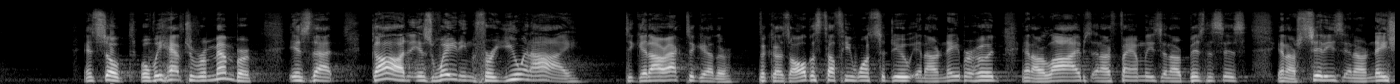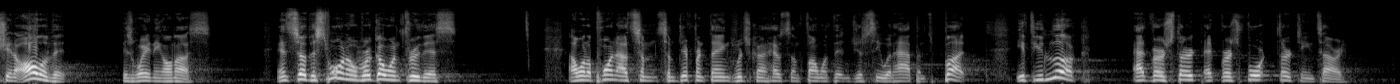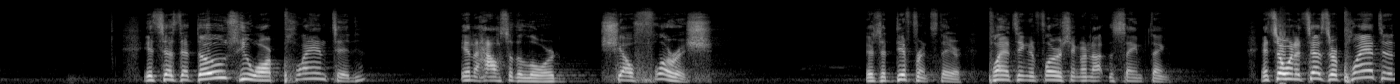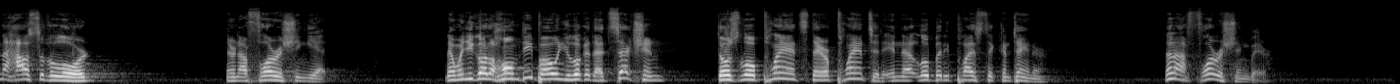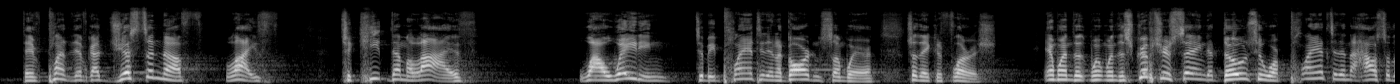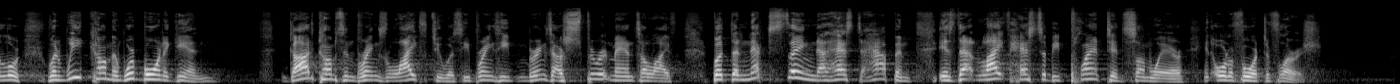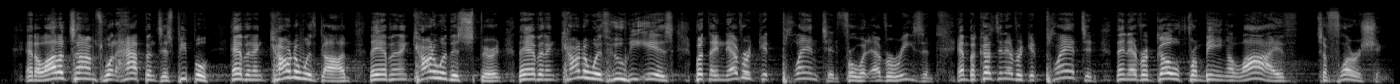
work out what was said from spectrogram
And so, what we have to remember is that God is waiting for you and I to get our act together because all the stuff He wants to do in our neighborhood, in our lives, in our families, in our businesses, in our cities, in our nation, all of it is waiting on us. And so, this morning, we're going through this I want to point out some, some different things. We're just going to have some fun with it and just see what happens. But if you look at verse, thir- at verse four, 13, sorry, it says that those who are planted in the house of the Lord shall flourish. There's a difference there. Planting and flourishing are not the same thing. And so when it says they're planted in the house of the Lord, they're not flourishing yet. Now, when you go to Home Depot and you look at that section, those little plants, they are planted in that little bitty plastic container. They're not flourishing there. They've planted, they've got just enough life to keep them alive while waiting to be planted in a garden somewhere so they could flourish. And when the, when, when the scripture is saying that those who are planted in the house of the Lord, when we come and we're born again, God comes and brings life to us. He brings, he brings our spirit man to life. But the next thing that has to happen is that life has to be planted somewhere in order for it to flourish. And a lot of times, what happens is people have an encounter with God, they have an encounter with His Spirit, they have an encounter with who He is, but they never get planted for whatever reason. And because they never get planted, they never go from being alive to flourishing.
